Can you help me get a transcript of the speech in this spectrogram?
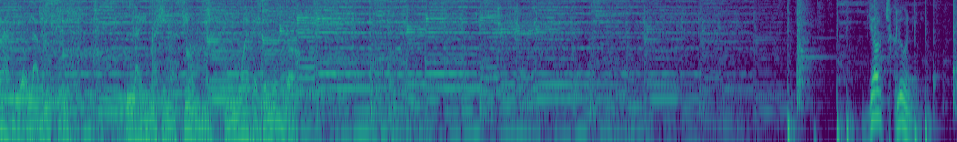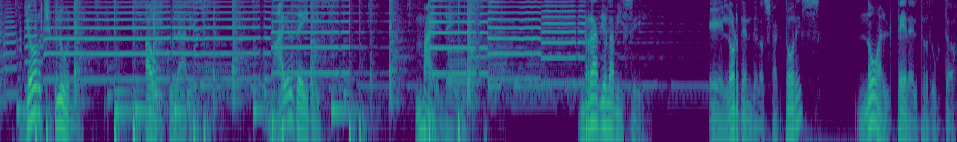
Radio La Bici. La imaginación mueve tu mundo. George Clooney. George Clooney. Auriculares. Miles Davis. Miles Davis. Radio La Bici. El orden de los factores no altera el producto.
